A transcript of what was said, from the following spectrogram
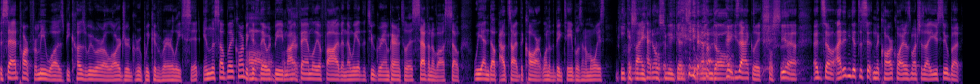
The sad part for me was because we were a larger group, we could rarely sit in the subway car because there would oh, be my family of five, and then we had the two grandparents, so there's seven of us. So we end up outside the car at one of the big tables, and I'm always peeking my head over pressing against the window. Exactly. sad. Yeah. And so I didn't get to sit in the car quite as much as I used to, but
